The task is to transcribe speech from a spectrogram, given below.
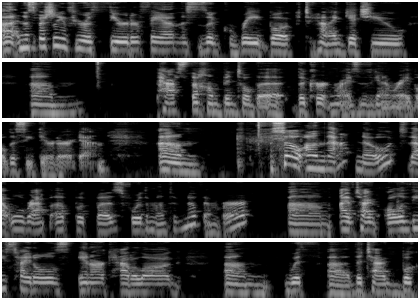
Uh, and especially if you're a theater fan, this is a great book to kind of get you um, past the hump until the the curtain rises again and we're able to see theater again. Um, so on that note, that will wrap up Book Buzz for the month of November. Um, I've tagged all of these titles in our catalog um, with uh, the tag Book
